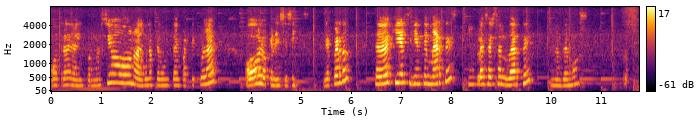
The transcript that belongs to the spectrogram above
otra de la información o alguna pregunta en particular o lo que necesites. ¿De acuerdo? Te veo aquí el siguiente martes. Un placer saludarte y nos vemos pronto.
